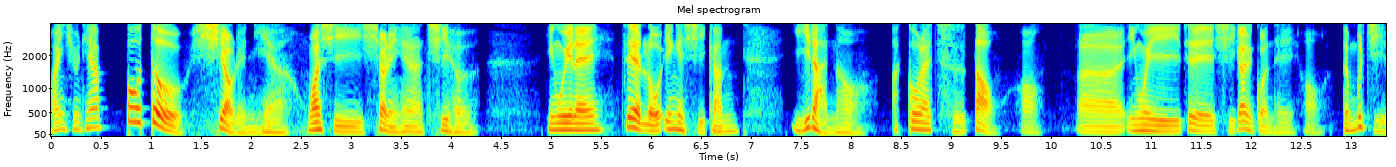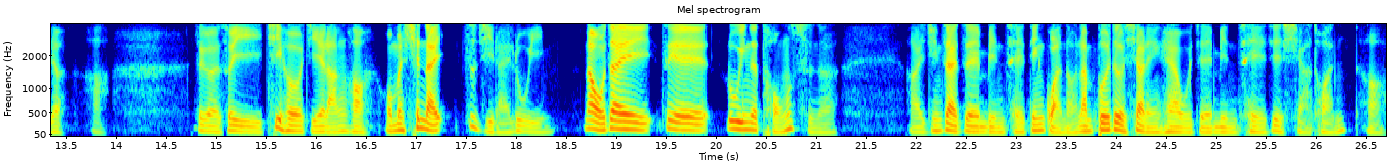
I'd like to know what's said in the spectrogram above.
欢迎收听《报道少年兄》，我是少年兄七号。因为呢，这个录音的时间依然哦，阿哥来迟到哦，呃，因为这个时间的关系哦，等不及了啊。这个所以七号杰郎哈，我们先来自己来录音。那我在这录音的同时呢，啊，已经在这名册宾馆哦，让报道少年兄有这个名册这个社团啊，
